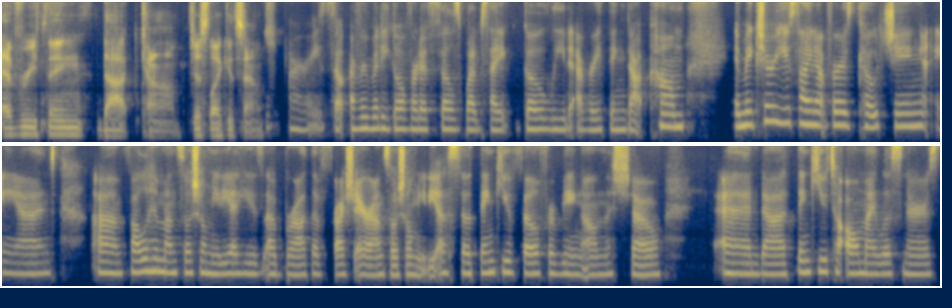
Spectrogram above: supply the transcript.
everything.com, just like it sounds. All right. So everybody go over to Phil's website, go lead everything.com and make sure you sign up for his coaching and um, follow him on social media. He's a breath of fresh air on social media. So thank you, Phil, for being on the show. And uh, thank you to all my listeners.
